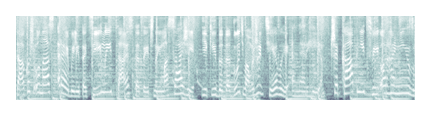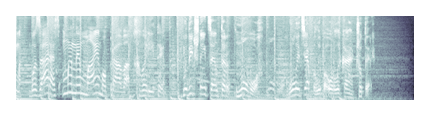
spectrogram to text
Також у нас реабілітаційний та естетичний масажі, які додадуть вам життєвої енергії. Чекапніть свій організм, бо зараз ми не маємо права хворіти. Медичний центр Ново, вулиця Пилипа Орлика, 4.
